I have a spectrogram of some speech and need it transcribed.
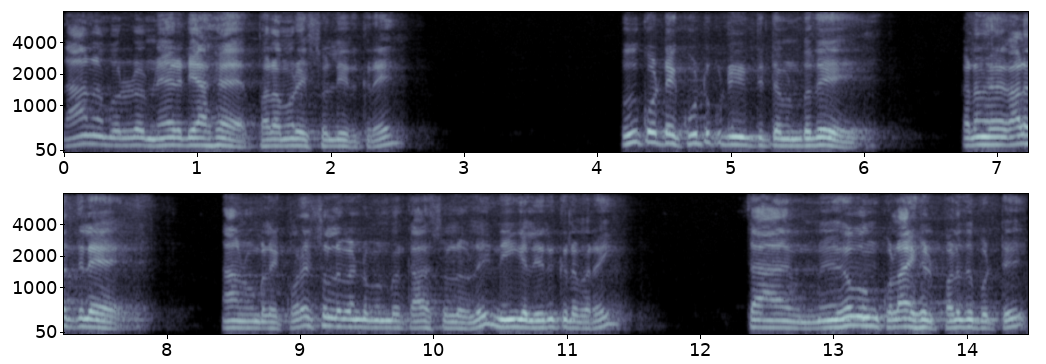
நான் அவரிடம் நேரடியாக பல முறை சொல்லியிருக்கிறேன். புதுக்கோட்டை கூட்டு குடிநீர் திட்டம் என்பது கடந்த காலத்தில் நான் உங்களை குறை சொல்ல வேண்டும் என்பதற்காக சொல்லவில்லை. நீங்கள் இருக்கிற வரை த மிகவும் குழாய்கள் பழுதுபட்டு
